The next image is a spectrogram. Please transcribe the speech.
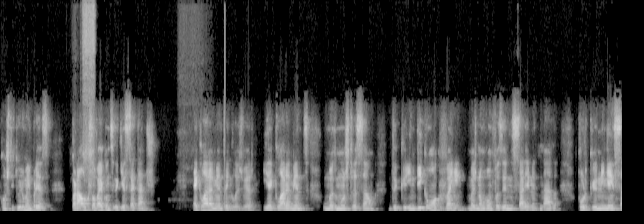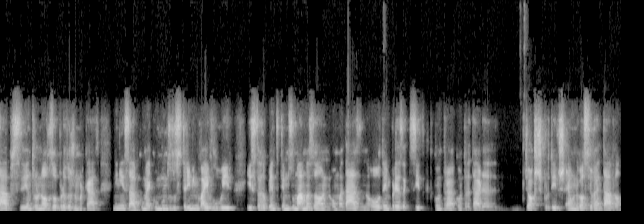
constituir uma empresa, para algo que só vai acontecer daqui a sete anos, é claramente para inglês ver e é claramente uma demonstração de que indicam ao que vêm, mas não vão fazer necessariamente nada, porque ninguém sabe se entram novos operadores no mercado, ninguém sabe como é que o mundo do streaming vai evoluir e se de repente temos uma Amazon ou uma Dazen ou outra empresa que decide contra, contratar uh, jogos desportivos é um negócio rentável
